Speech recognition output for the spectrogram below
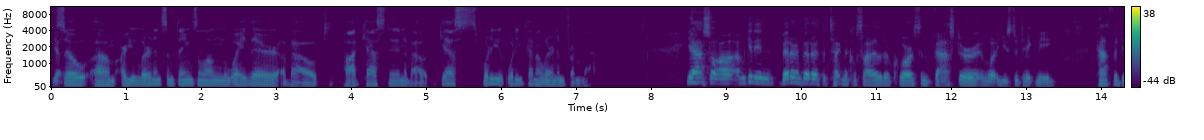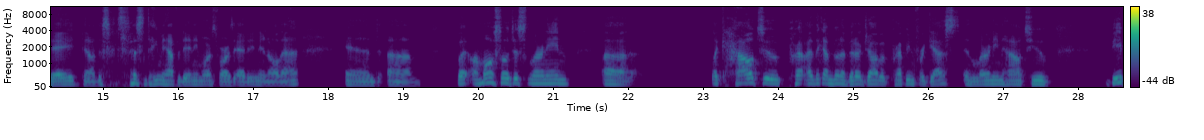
Yeah. So, um, are you learning some things along the way there about podcasting, about guests? What are you What are you kind of learning from that? Yeah, so uh, I'm getting better and better at the technical side of it, of course, and faster. And what used to take me half a day. Now this doesn't take me half a day anymore as far as editing and all that. And um, but I'm also just learning uh like how to pre- I think I'm doing a better job of prepping for guests and learning how to be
